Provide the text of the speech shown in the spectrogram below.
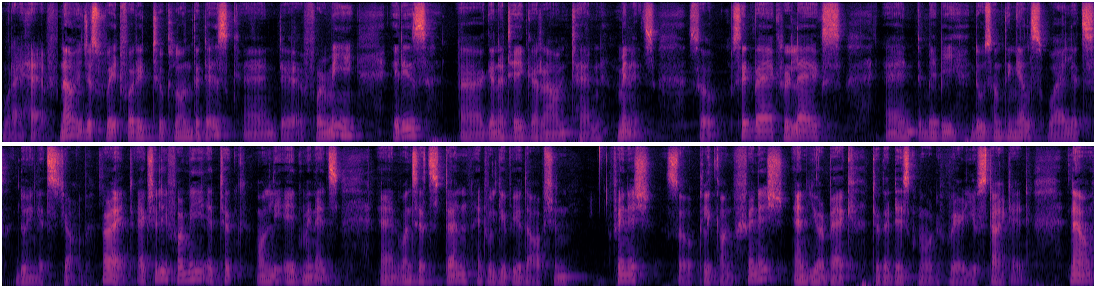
what I have. Now you just wait for it to clone the disk. And uh, for me, it is uh, gonna take around 10 minutes. So sit back, relax, and maybe do something else while it's doing its job. All right, actually for me, it took only eight minutes. And once it's done, it will give you the option finish so click on finish and you're back to the disk mode where you started. Now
